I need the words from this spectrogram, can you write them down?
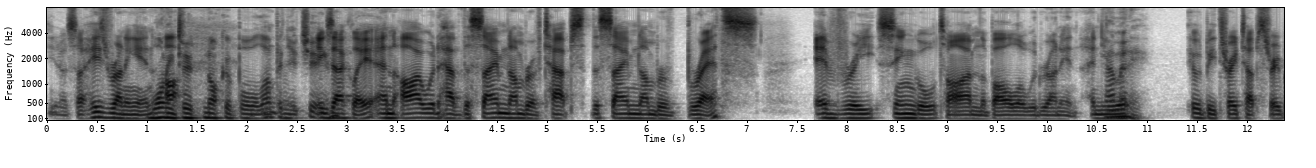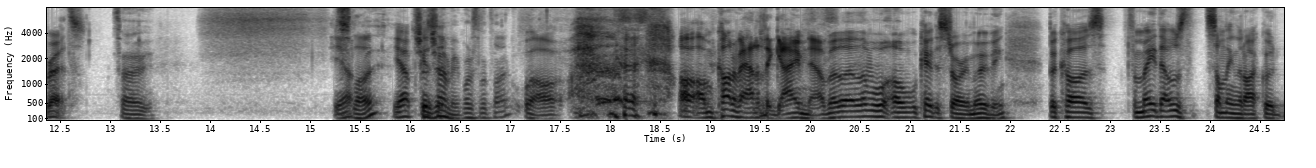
you know, so he's running in, wanting to knock a ball up in your chin. Exactly, and I would have the same number of taps, the same number of breaths every single time the bowler would run in, and you How would, many? it would be three taps, three breaths. So Yeah, slow. Yeah, because show me. What does it look like? well, I'm kind of out of the game now, but we'll, we'll keep the story moving because for me that was something that I could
